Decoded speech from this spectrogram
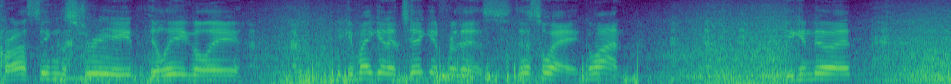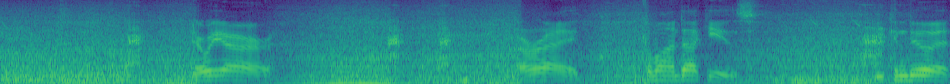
Crossing the street illegally. You might get a ticket for this. This way, come on. You can do it. Here we are. All right. Come on, duckies. You can do it.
